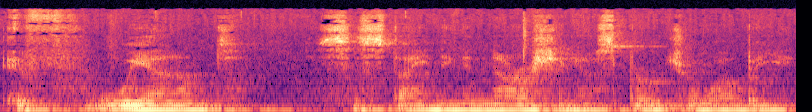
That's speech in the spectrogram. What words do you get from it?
if we aren't sustaining and nourishing our spiritual well being.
